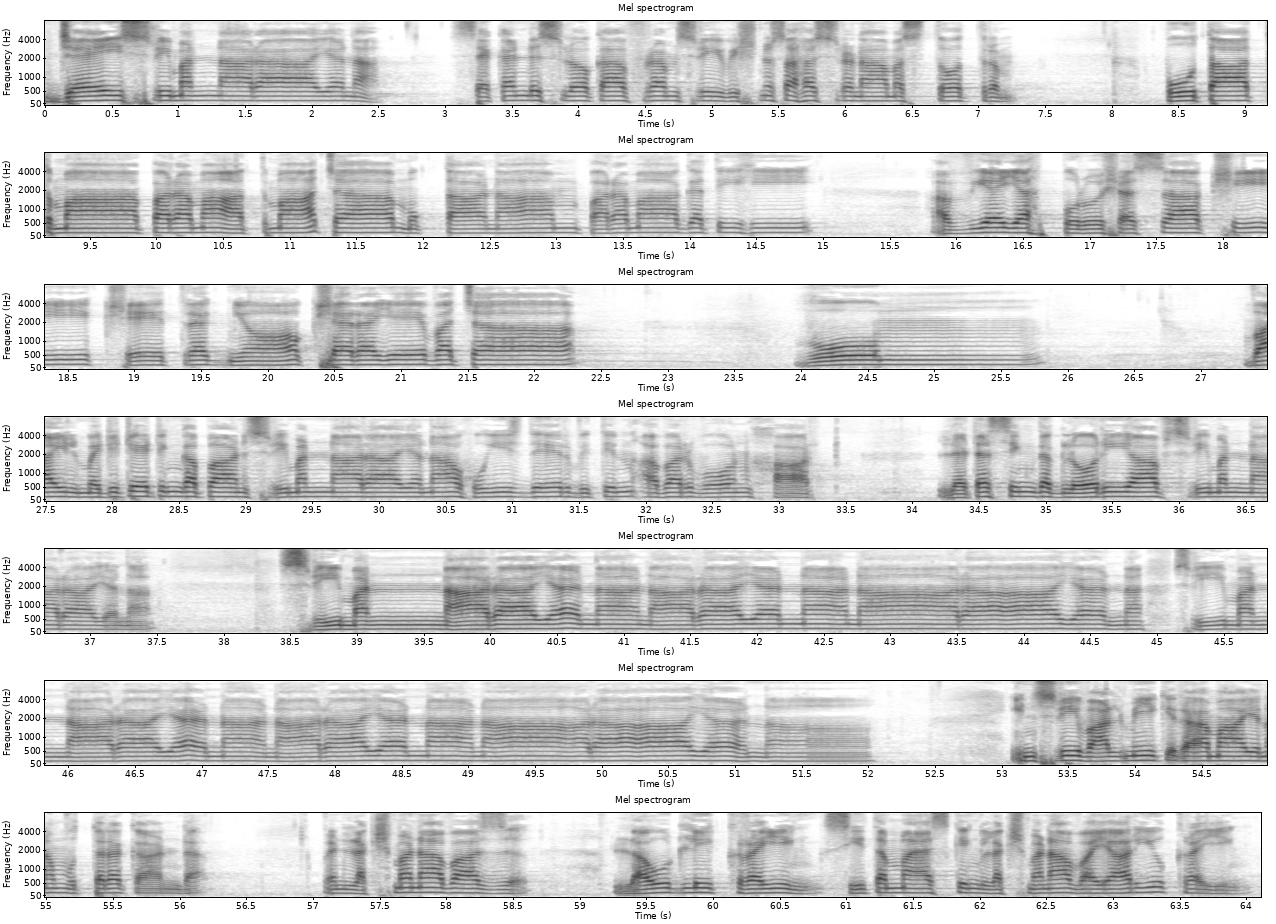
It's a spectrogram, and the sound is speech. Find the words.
जै श्रीमन्नारायण। सेकेण्ड् श्लोकः फ्रम् श्रीविष्णुसहस्रनामस्तोत्रं पूतात्मा परमात्मा च मुक्तानां परमागतिः। अव्ययः पुरुषः साक्षी क्षेत्रज्ञोऽक्षर एव च। ॐ while meditating upon Sriman Narayana, who is there within our own heart. Let us sing the glory of Sriman Narayana. Narayana Sriman Narayana Narayana Narayana In Sri Valmiki Ramayanam Uttarakanda when Lakshmana was loudly crying, Sitamma asking Lakshmana, Why are you crying?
